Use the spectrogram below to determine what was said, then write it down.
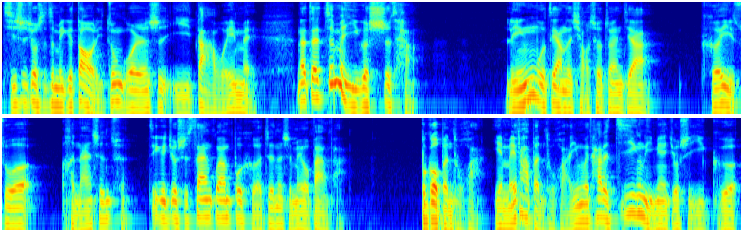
其实就是这么一个道理，中国人是以大为美。那在这么一个市场，铃木这样的小车专家。可以说很难生存，这个就是三观不合，真的是没有办法，不够本土化，也没法本土化，因为它的基因里面就是一个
